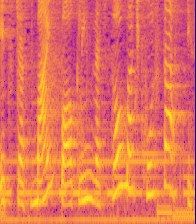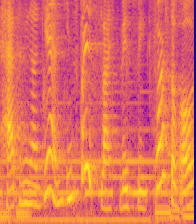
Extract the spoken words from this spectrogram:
It's just mind-boggling that so much cool stuff is happening again in spaceflight this week. First of all,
